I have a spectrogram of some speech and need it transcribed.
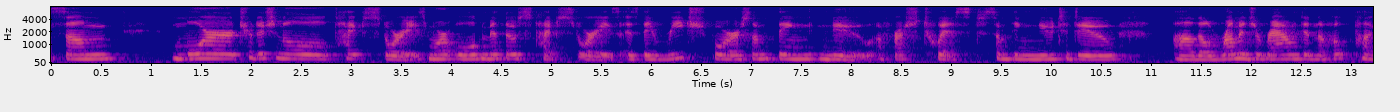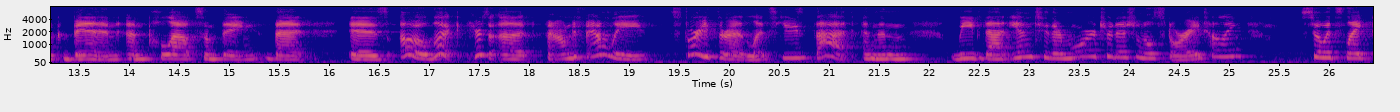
some more traditional type stories more old mythos type stories as they reach for something new a fresh twist something new to do uh, they'll rummage around in the hope punk bin and pull out something that is oh look here's a found family story thread. Let's use that. And then weave that into their more traditional storytelling. So it's like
